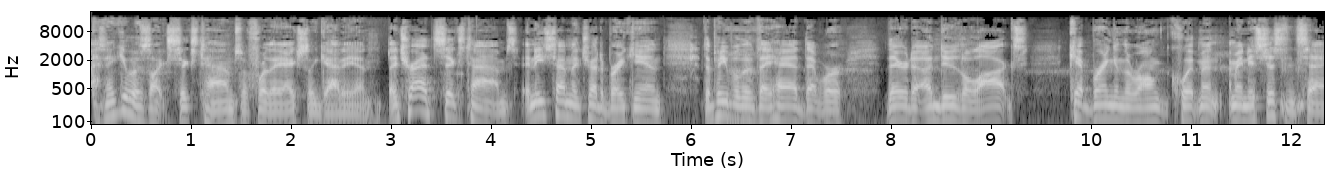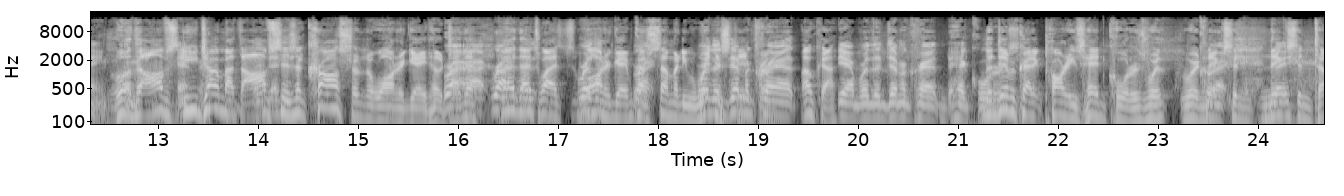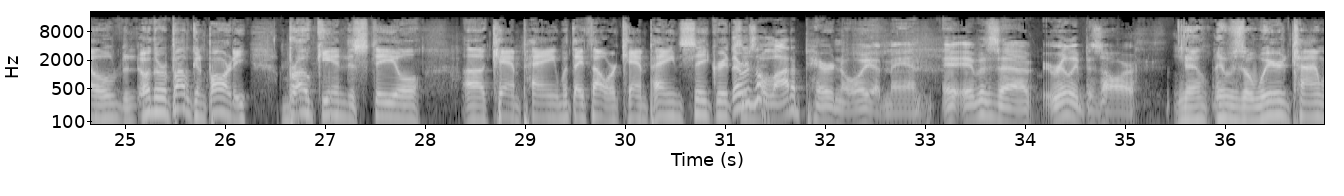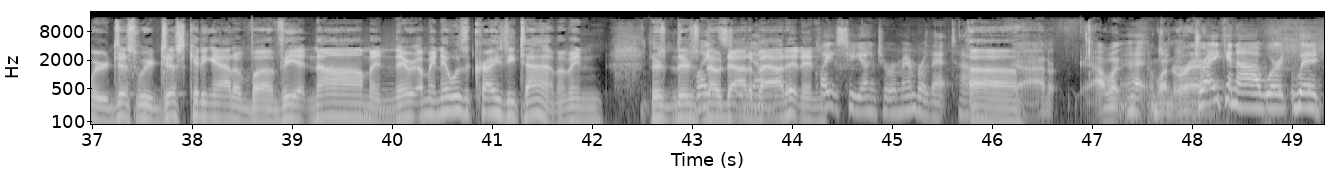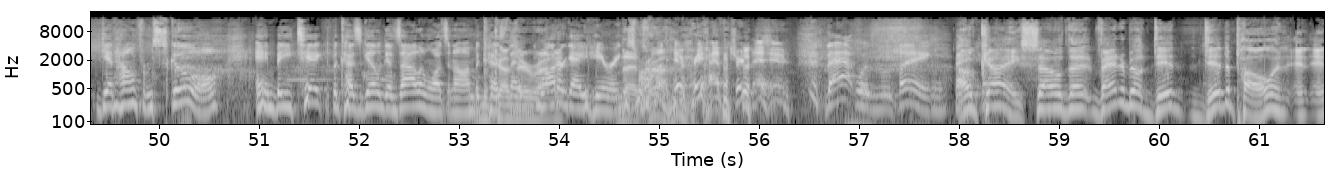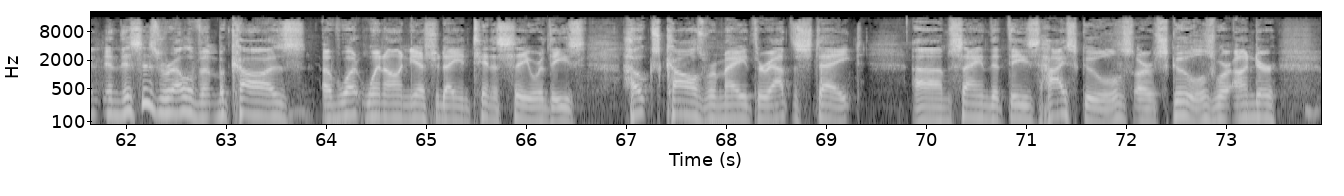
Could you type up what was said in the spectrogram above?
I think it was like six times before they actually got in. They tried six times, and each time they tried to break in, the people that they had that were there to undo the locks kept bringing the wrong equipment. I mean, it's just insane. Well, the office, you talking about the offices across from the Watergate Hotel. Right, That- right, right. that- that's why it's Where Watergate because right. somebody where the witnessed it from- Democrat. okay. Yeah, where the Democrat headquarters. The Democratic Party's headquarters, where where Correct. Nixon Nixon told, or the Republican Party broke in to steal uh, campaign what they thought were campaign secrets. There was a lot of paranoia, man. It, it was uh, really bizarre. Yeah, it was a weird time. We were just we were just getting out of uh, Vietnam, and there. I mean, it was a crazy time. I mean, there's there's no Clayton's too doubt young- about it. And Clayton's too young to remember that time. uh, Yeah, I, don't, I wasn't. Uh, I wasn't around. Drake and I were, would get home from school and be ticked because Gilligan's Island wasn't on because, Because the they're running- Watergate hearings That's were on every afternoon. That was the thing. Okay, so the Vanderbilt did did the poll, and, and, and, and this is relevant because of what went on yesterday in Tennessee, where these hoax calls were made throughout the state, um, saying that these high schools or schools were under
